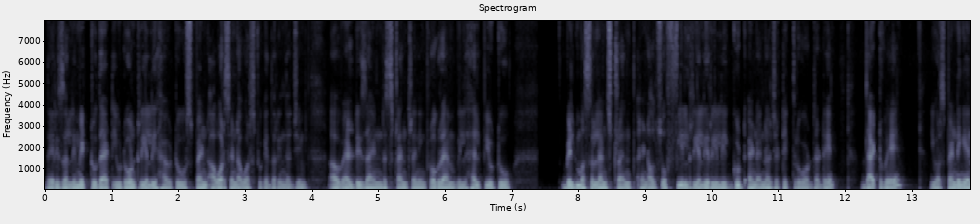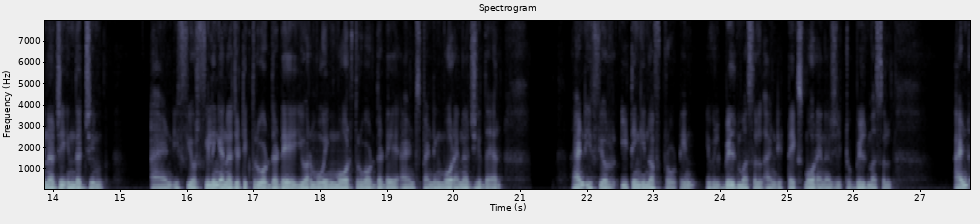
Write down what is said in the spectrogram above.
there is a limit to that. You don't really have to spend hours and hours together in the gym. A well designed strength training program will help you to build muscle and strength and also feel really really good and energetic throughout the day. That way you are spending energy in the gym. And if you're feeling energetic throughout the day you are moving more throughout the day and spending more energy there and if you're eating enough protein you will build muscle and it takes more energy to build muscle. And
